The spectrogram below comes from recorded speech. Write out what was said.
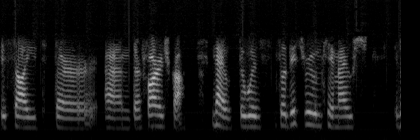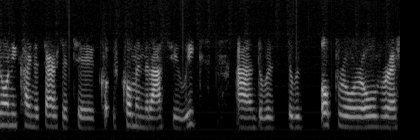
beside their um, their forage crops. Now there was so this rule came out. It only kind of started to come in the last few weeks, and there was there was uproar over it.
